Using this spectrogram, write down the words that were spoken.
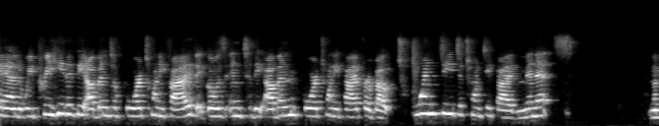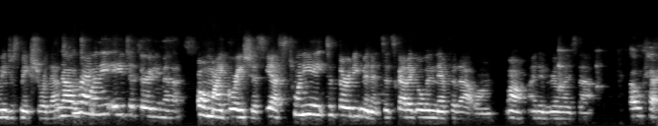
And we preheated the oven to four twenty-five. It goes into the oven, four twenty-five for about twenty to twenty-five minutes. Let me just make sure that's No, correct. twenty-eight to thirty minutes. Oh my gracious, yes, twenty-eight to thirty minutes. It's gotta go in there for that long. Wow, I didn't realize that. Okay.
